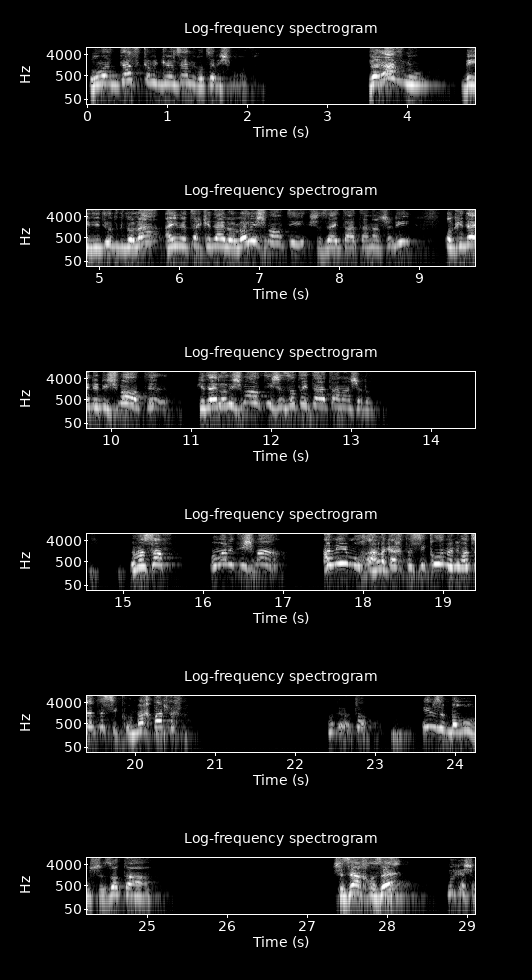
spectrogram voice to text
הוא אומר, דווקא בגלל זה אני רוצה לשמוע אותך. ורבנו בידידות גדולה, האם יותר כדאי לו לא לשמוע אותי, שזו הייתה הטענה שלי, או כדאי לי לשמוע אותי, כדאי לו לשמוע אותי, שזאת הייתה הטענה שלו. ובסוף הוא אמר לי, תשמע, אני מוכן לקחת את הסיכון, אני רוצה את הסיכון, מה אכפת לך? אמרתי לו, טוב, אם זה ברור שזאת ה... שזה החוזה, בבקשה.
